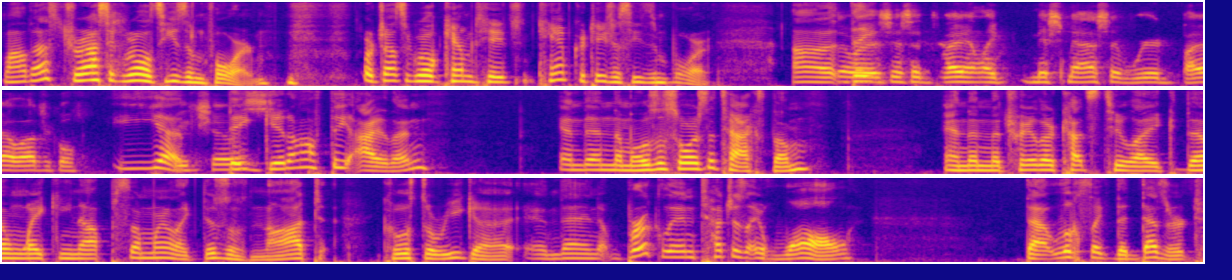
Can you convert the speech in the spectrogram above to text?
Well, that's Jurassic World season four, or Jurassic World Camp Cretaceous, Camp Cretaceous season four. Uh, So they, it's just a giant like mishmash of weird biological. yeah, they get off the island, and then the Mosasaurus attacks them, and then the trailer cuts to like them waking up somewhere. Like this is not Costa Rica, and then Brooklyn touches a wall that looks like the desert.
